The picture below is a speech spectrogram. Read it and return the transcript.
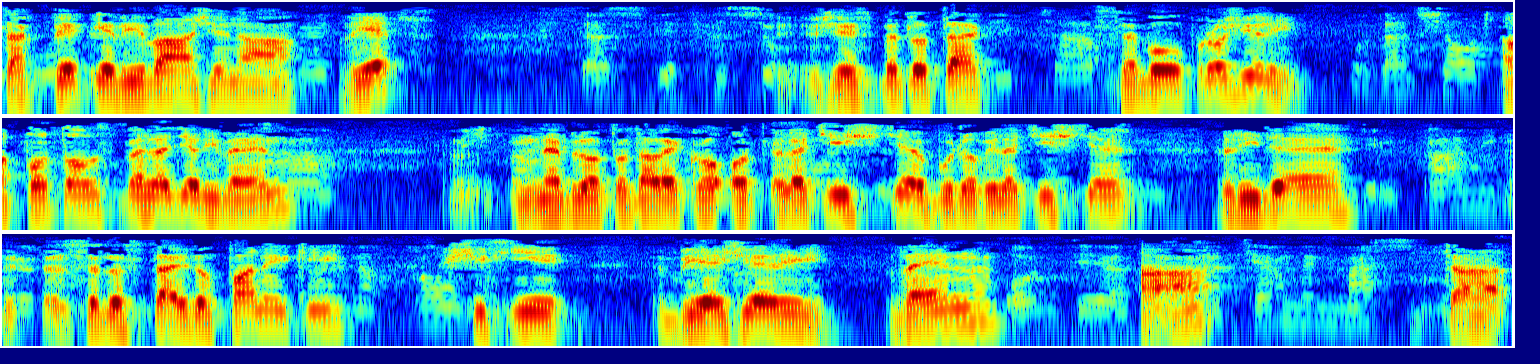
tak pěkně vyvážená věc, že jsme to tak sebou prožili. A potom jsme hleděli ven, nebylo to daleko od letiště, budovy letiště, lidé se dostali do paniky, všichni běželi ven. A ta,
